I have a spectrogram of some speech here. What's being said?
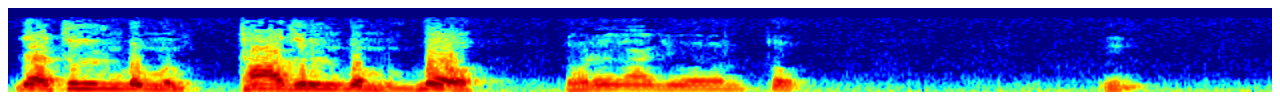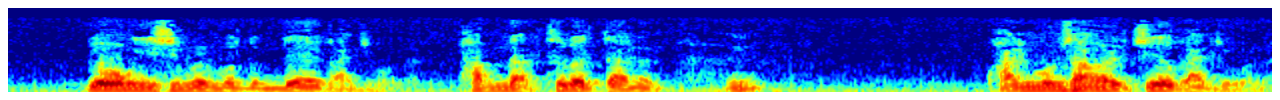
내가 들은 법문, 다 들은 법문, 뭐, 노래 가지고는 또, 응? 용의심을 모두 내 가지고는 밤낮 들었다는 응? 관문상을 지어 가지고는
